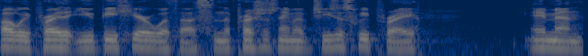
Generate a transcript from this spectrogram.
Father, we pray that you be here with us. In the precious name of Jesus, we pray. Amen.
